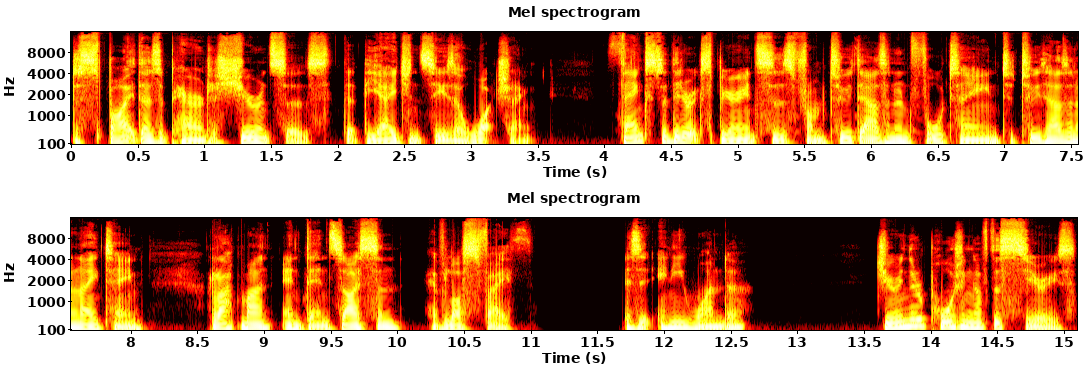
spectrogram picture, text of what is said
despite those apparent assurances that the agencies are watching, thanks to their experiences from 2014 to 2018, Rahman and Danzeisen have lost faith. Is it any wonder? During the reporting of this series,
